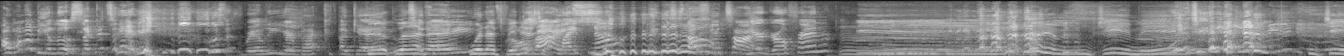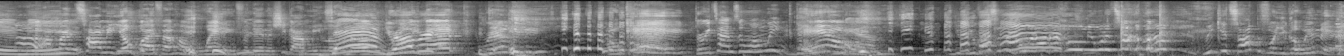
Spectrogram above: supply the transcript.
I want to be a little secretary. Who's really? You're back again when today? I when I finished, Does Alright. your wife know? this is the time. Your girlfriend? Mm. I'm Jimmy, Oh, I'm like Jimmy. Tommy, your wife at home waiting for dinner. She got me looking Damn, up. You Robert. really back? Really? okay. Three times in one week. Damn. Damn. You, you got something going on at home you want to talk about? We can talk before you go in there.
